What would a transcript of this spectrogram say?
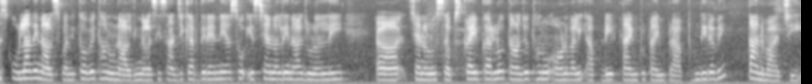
ਸਕੂਲਾਂ ਦੇ ਨਾਲ ਸੰਬੰਧਿਤ ਹੋਵੇ, ਤੁਹਾਨੂੰ ਨਾਲ ਦੀ ਨਾਲ ਅਸੀਂ ਸਾਂਝੀ ਕਰਦੇ ਰਹਿੰਦੇ ਹਾਂ। ਸੋ ਇਸ ਚੈਨਲ ਦੇ ਨਾਲ ਜੁੜਨ ਲਈ ਚੈਨਲ ਨੂੰ ਸਬਸਕ੍ਰਾਈਬ ਕਰ ਲਓ ਤਾਂ ਜੋ ਤੁਹਾਨੂੰ ਆਉਣ ਵਾਲੀ ਅਪਡੇਟ ਟਾਈਮ ਟੂ ਟਾਈਮ ਪ੍ਰਾਪਤ ਹੁੰਦੀ ਰਹੇ। ਧੰਨਵਾਦ ਜੀ।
